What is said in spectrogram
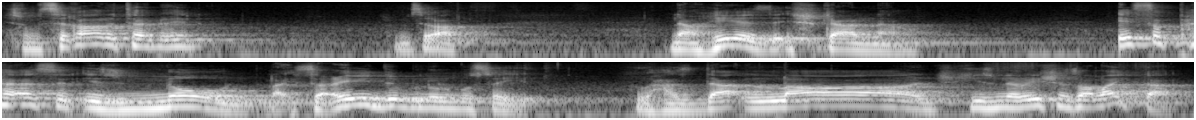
He's from Sigar tabi'in. From Sigar. Now here's the ishkal now. If a person is known, like Sa'id ibn al-Musayyib, who has that large, his narrations are like that,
